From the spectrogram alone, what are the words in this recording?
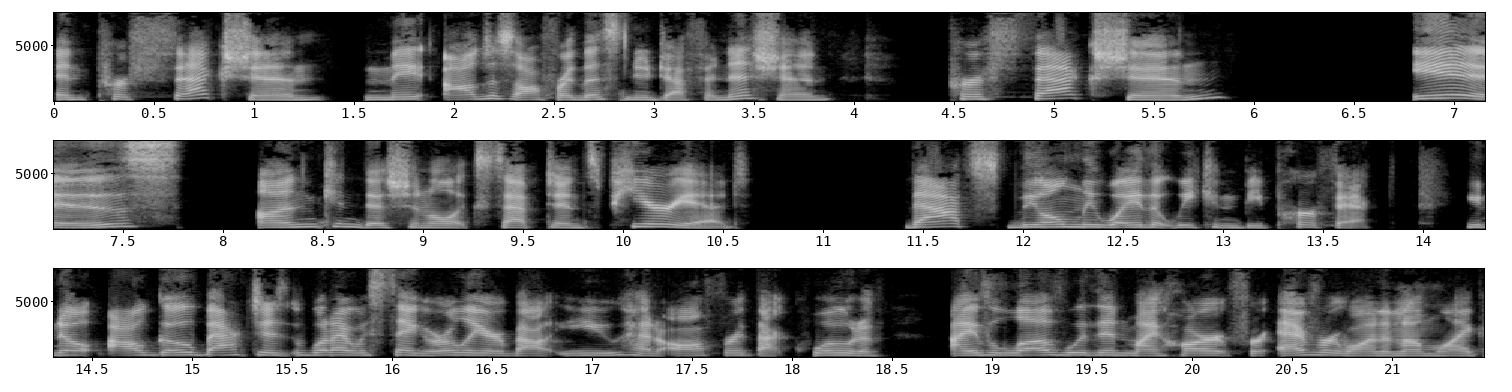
And perfection, may, I'll just offer this new definition perfection is unconditional acceptance, period. That's the only way that we can be perfect. You know, I'll go back to what I was saying earlier about you had offered that quote of, I have love within my heart for everyone. And I'm like,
